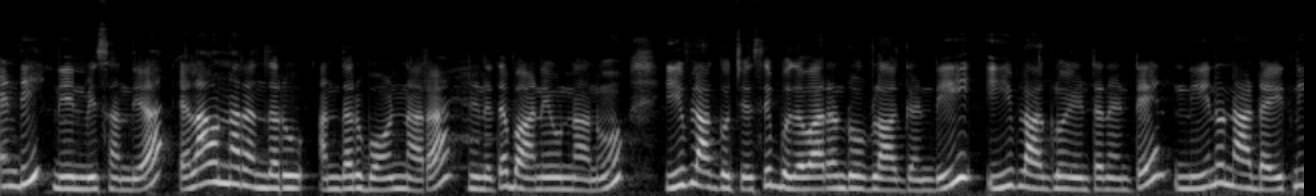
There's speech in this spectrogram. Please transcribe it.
హాయ్ అండి నేను మీ సంధ్య. ఎలా ఉన్నారు అందరూ? అందరూ బాగున్నారా? నేనైతే బాగానే ఉన్నాను. ఈ వ్లాగ్ వచ్చేసి బుధవారం రోజు వ్లాగ్ అండి. ఈ వ్లాగ్లో ఏంటనంటే నేను నా డైట్ని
